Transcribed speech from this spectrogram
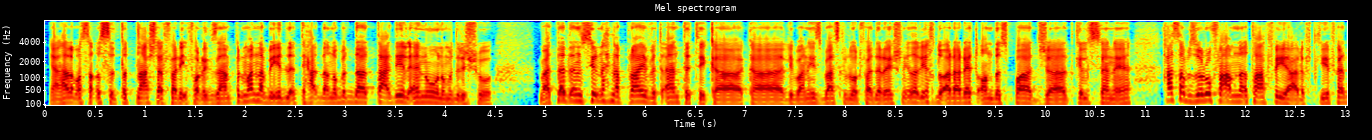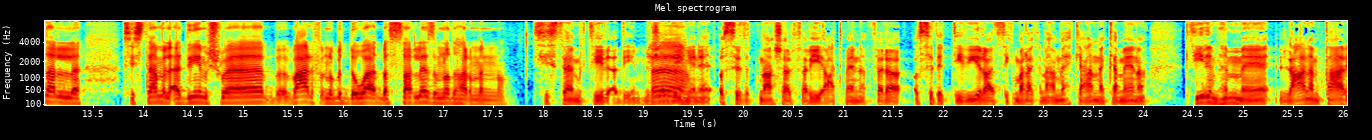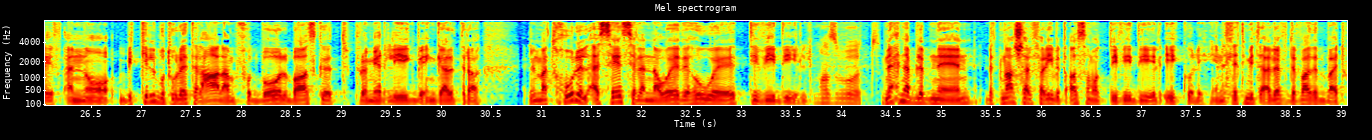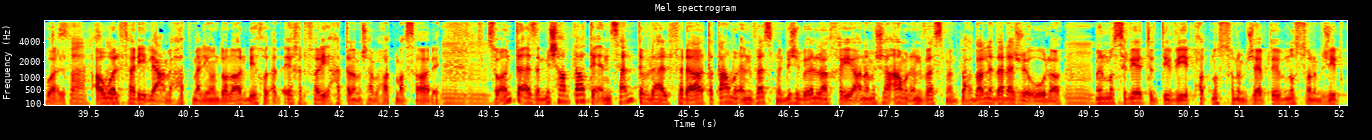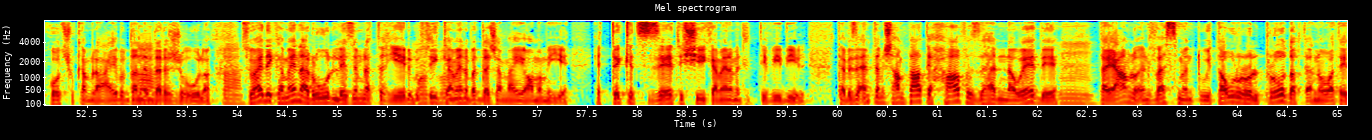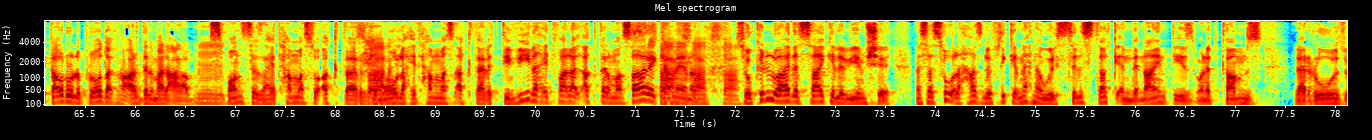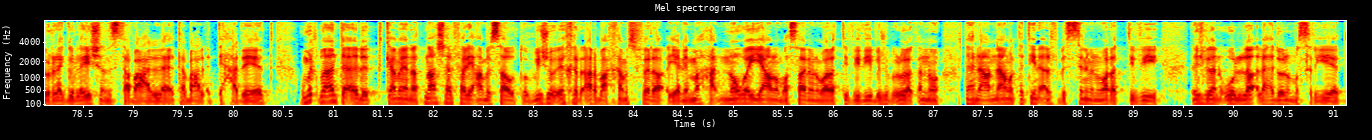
يعني هلا مثلا قصة 12 فريق for example ما بإيد الاتحاد لأنه بدها تعديل قانون ومدري شو. بعتقد نصير نحن private entity ك Lebanese Basketball Federation يقدر ياخذوا قرارات on the spot جاد كل سنة حسب الظروف اللي عم نقطع فيها عرفت كيف؟ هذا ال system القديم شوي بعرف إنه بده وقت بس صار لازم نظهر منه. system كتير قديم مش آه. قديم يعني قصة 12 فريق على 8 فرق قصة ال TV rights مرة كنا عم نحكي عنها كمان كتير مهمة العالم تعرف إنه بكل بطولات العالم football basket Premier League بإنجلترا المدخول الأساسي للنوادي هو ال TV deal. مزبوط نحن بلبنان ال 12 فريق بتقسموا ال TV deal equally يعني 300 ألف divided by 12 صح أول صح. فريق اللي عم يحط مليون دولار بياخذ قد آخر فريق حتى لو مش عم يحط مصاري. so أنت إذا مش عم تعطي incentive لهالفرق تتعمل investment بيجي بيقول لك خيي أنا مش أعمل investment رح ضلني درجة أولى. مم. من مصريات ال TV بحط نصهم بجيبتي نصهم بجيب coach وكم لعيب بضلني درجة أولى. so هيدي كمان rule لازم لها تغيير بفيك كمان بدها جمعية عمومية. ال tickets ذات الشيء كمان مثل ال TV deal. طيب إذا أنت مش عم تعطي حافز هالنوادي تيعملوا investment ويطوروا ال product لأنه وقت يطوروا ال product على أرض الملعب sponsors رح يتحمسوا أكثر الجمهور رح يتحمس أكثر ال TV رح يدفع لك أكثر مصاري صح كمان. صح صح. so كله هذا ال cycle بيمشي. بس سوء الحظ بفتكر نحن we're still stuck in the 90s when it comes لل rules وال regulations تبع تبع الاتحادات. ومثل ما أنت قلت كمان 12 فريق عم بيصوتوا. بيجوا آخر أربع خمس فرق يلي ما no way يعملوا مصاري من ورا ال TV deal. بيجوا بيقولوا لك إنه نحن عم نعمل 30000 بالسنة من ورا ال TV. ليش بدنا نقول لا لهدول المصريات؟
